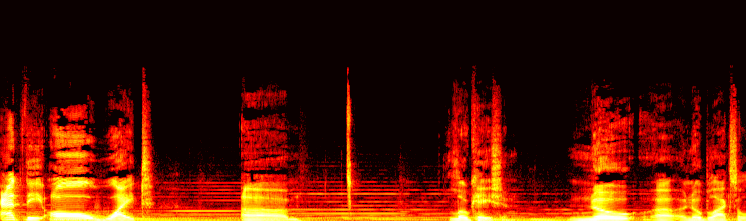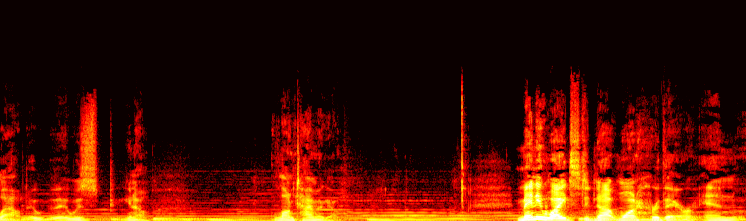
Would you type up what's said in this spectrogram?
at the all white um, location, no, uh, no blacks allowed. It, it was, you know, long time ago. Many whites did not want her there, and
